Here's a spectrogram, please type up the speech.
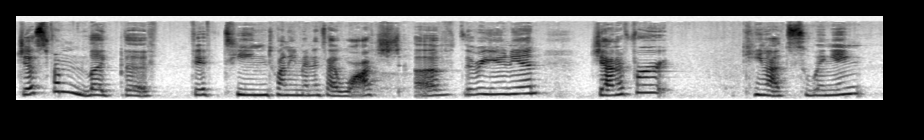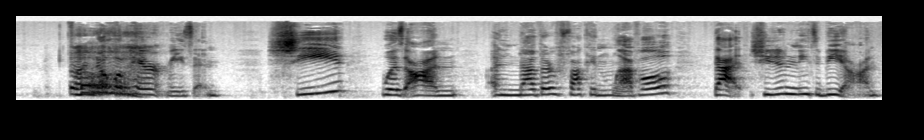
just from like the 15, 20 minutes I watched of the reunion, Jennifer came out swinging for no apparent reason. She was on another fucking level that she didn't need to be on.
